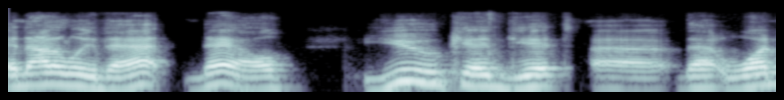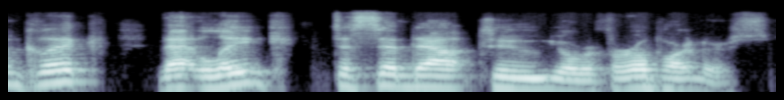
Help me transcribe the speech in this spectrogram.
And not only that, now you can get uh, that one click, that link to send out to your referral partners,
